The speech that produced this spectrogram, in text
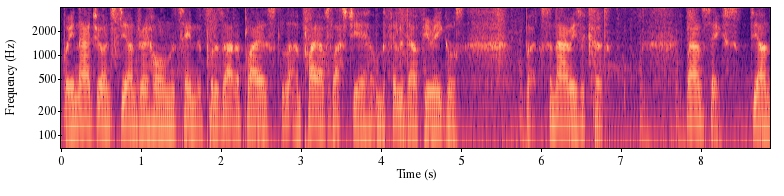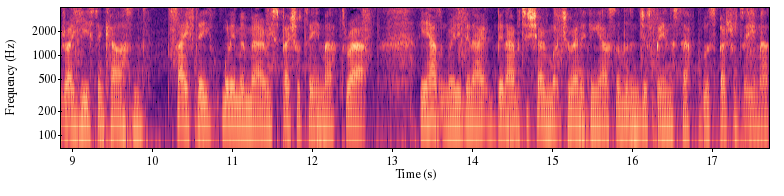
but he now joins DeAndre Hall on the team that put us out of the playoffs last year on the Philadelphia Eagles. But so now he's a cud. Round six, DeAndre Houston Carson, safety, William and Mary, special teamer throughout. He hasn't really been out, been able to show much of anything else other than just being a special teamer,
